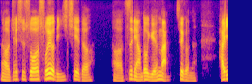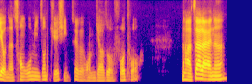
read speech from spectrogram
啊，就是说所有的一切的啊资粮都圆满。这个呢。还有呢，从无名中觉醒，这个我们叫做佛陀。那再来呢，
